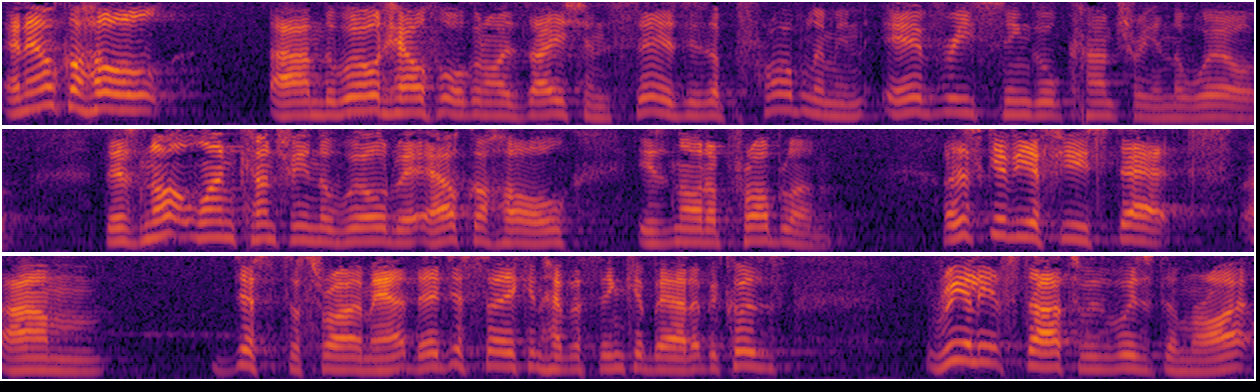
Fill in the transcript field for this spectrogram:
And alcohol, um, the World Health Organization says, is a problem in every single country in the world. There's not one country in the world where alcohol is not a problem. I'll just give you a few stats. Um, just to throw them out there, just so you can have a think about it, because really it starts with wisdom, right?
